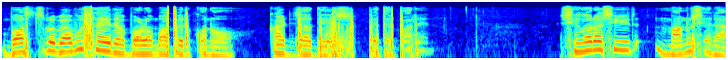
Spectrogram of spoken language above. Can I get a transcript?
বস্ত্র ব্যবসায়ীরা বড় মাপের কোনো কার্যাদেশ পেতে পারেন। সিংহরাশির মানুষেরা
